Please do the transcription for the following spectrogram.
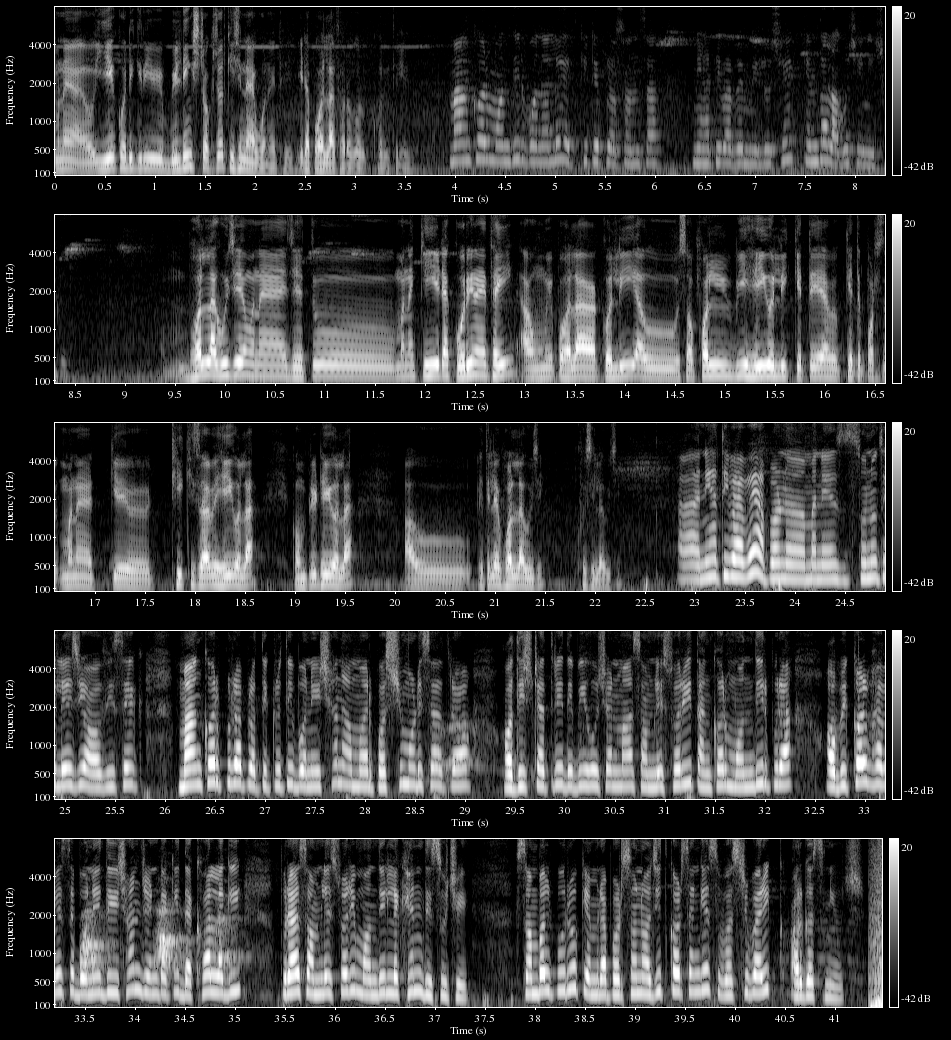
ମାନେ ଇଏ କରିକିରି ବିଲ୍ଡିଂ ଷ୍ଟ୍ରକ୍ଚର୍ କିଛି ନାହିଁ ବନେଇଥାଏ ଏଇଟା ପହଲା ଥର କରିଥିଲି ମାଙ୍କର ମନ୍ଦିର ବନାଲେ ଏତିକିଟେ ପ୍ରଶଂସା ନିହାତି ଭାବେ ମିଲୁଛେ କେନ୍ତା ଲାଗୁଛେ ନିଜକୁ ଭଲ ଲାଗୁଛେ ମାନେ ଯେହେତୁ ମାନେ କେହି ଏଇଟା କରିନାଇଁଥାଇ ଆଉ ମୁଇଁ ପହଲା କଲି ଆଉ ସଫଲ ବି ହେଇଗଲି କେତେ କେତେ ମାନେ ଠିକ୍ ହିସାବରେ ହେଇଗଲା କମ୍ପ୍ଲିଟ୍ ହେଇଗଲା ଆଉ ଏଥିଲାଗି ଭଲ ଲାଗୁଛେ ଖୁସି ଲାଗୁଛେ ନିହାତି ଭାବେ ଆପଣମାନେ ଶୁଣୁଥିଲେ ଯେ ଅଭିଷେକ ମାଙ୍କର ପୁରା ପ୍ରତିକୃତି ବନେଇଛନ୍ ଆମର ପଶ୍ଚିମ ଓଡ଼ିଶାର ଅଧିଷ୍ଠାତ୍ରୀ ଦେବୀ ହେଉଛନ୍ ମା ସମଲେଶ୍ୱରୀ ତାଙ୍କର ମନ୍ଦିର ପୁରା ଅବିକଳ ଭାବେ ସେ ବନେଇ ଦେଇଛନ୍ ଯେନ୍ଟାକି ଦେଖ୍ବାର୍ ଲାଗି ପୁରା ସମଲେଶ୍ୱରୀ ମନ୍ଦିର ଲେଖେନ୍ ଦିଶୁଛି ସମ୍ବଲପୁରରୁ କ୍ୟାମେରା ପର୍ସନ ଅଜିତଙ୍କର ସାଙ୍ଗେ ସୁଭାଶ୍ରୀ ବାରିକ ଅର୍ଗସ୍ ନ୍ୟୁଜ୍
